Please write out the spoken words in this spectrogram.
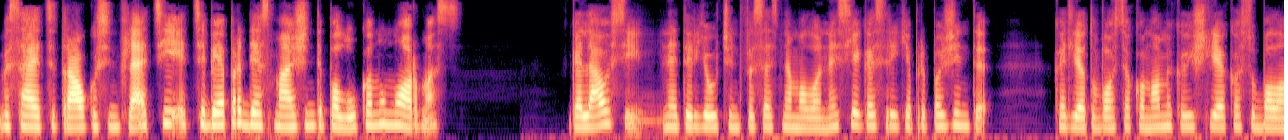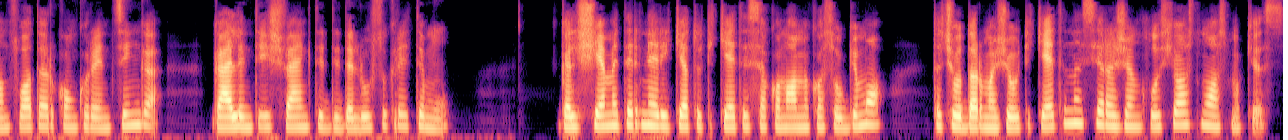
visai atsitraukus infliacijai ECB pradės mažinti palūkanų normas. Galiausiai, net ir jaučiant visas nemalonės jėgas reikia pripažinti, kad Lietuvos ekonomika išlieka subalansuota ir konkurencinga, galinti išvengti didelių sukretimų. Gal šiemet ir nereikėtų tikėtis ekonomikos augimo, tačiau dar mažiau tikėtinas yra ženklus jos nuosmukis.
